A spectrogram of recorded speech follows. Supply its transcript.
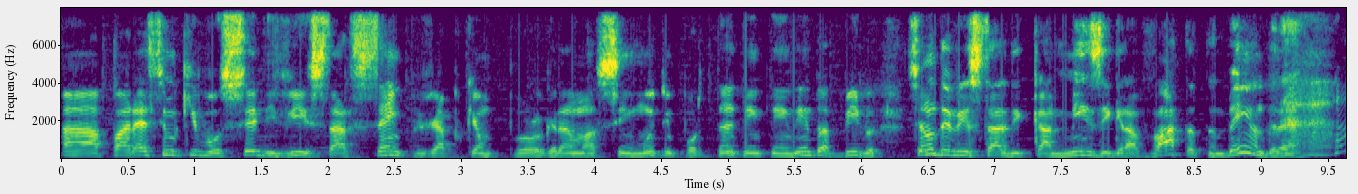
ah, parece-me que você devia estar sempre, já porque é um programa assim muito importante, entendendo a Bíblia. Você não devia estar de camisa e gravata também, André?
